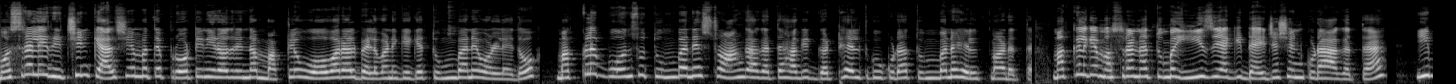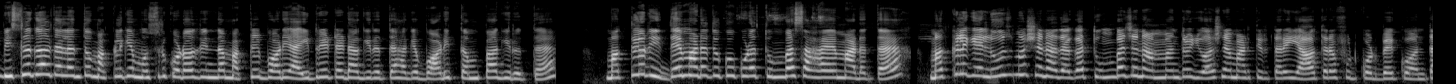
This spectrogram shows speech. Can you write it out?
ಮೊಸರಲ್ಲಿ ರಿಚ್ ಇನ್ ಕ್ಯಾಲ್ಸಿಯಂ ಮತ್ತೆ ಪ್ರೋಟೀನ್ ಇರೋದ್ರಿಂದ ಮಕ್ಕಳು ಓವರ್ ಆಲ್ ಬೆಳವಣಿಗೆಗೆ ತುಂಬಾನೇ ಒಳ್ಳೆಯದು ಮಕ್ಕಳ ಬೋನ್ಸು ತುಂಬಾನೇ ಸ್ಟ್ರಾಂಗ್ ಆಗುತ್ತೆ, ಹಾಗೆ ಗಟ್ ಹೆಲ್ತ್ಗೂ ಕೂಡ ತುಂಬಾನೇ ಹೆಲ್ಪ್ ಮಾಡುತ್ತೆ. ಮಕ್ಕಳಿಗೆ ಮೊಸರನ್ನ ತುಂಬಾ ಈಸಿಯಾಗಿ ಡೈಜೆಷನ್ ಕೂಡ ಆಗುತ್ತೆ. ಈ ಬಿಸಿಲುಗಾಲದಲ್ಲಂತೂ ಮಕ್ಕಳಿಗೆ ಮೊಸರು ಕೊಡೋದ್ರಿಂದ ಮಕ್ಕಳ ಬಾಡಿ ಹೈಡ್ರೇಟೆಡ್ ಆಗಿರುತ್ತೆ, ಹಾಗೆ ಬಾಡಿ ತಂಪಾಗಿರುತ್ತೆ. ಮಕ್ಕಳು ನಿದ್ದೆ ಮಾಡೋದಕ್ಕೂ ಕೂಡ ತುಂಬಾ ಸಹಾಯ ಮಾಡುತ್ತೆ. ಮಕ್ಕಳಿಗೆ ಲೂಸ್ ಮೋಷನ್ ಆದಾಗ ತುಂಬ ಜನ ಅಮ್ಮಂದ್ರು ಯೋಚನೆ ಮಾಡ್ತಿರ್ತಾರೆ, ಯಾವ ತರ ಫುಡ್ ಕೊಡಬೇಕು ಅಂತ.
